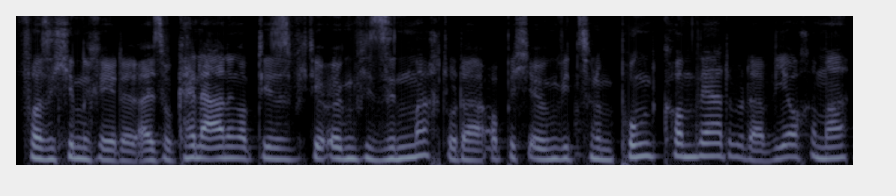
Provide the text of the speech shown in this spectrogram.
vor sich hinrede. Also keine Ahnung, ob dieses Video irgendwie Sinn macht oder ob ich irgendwie zu einem Punkt kommen werde oder wie auch immer.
